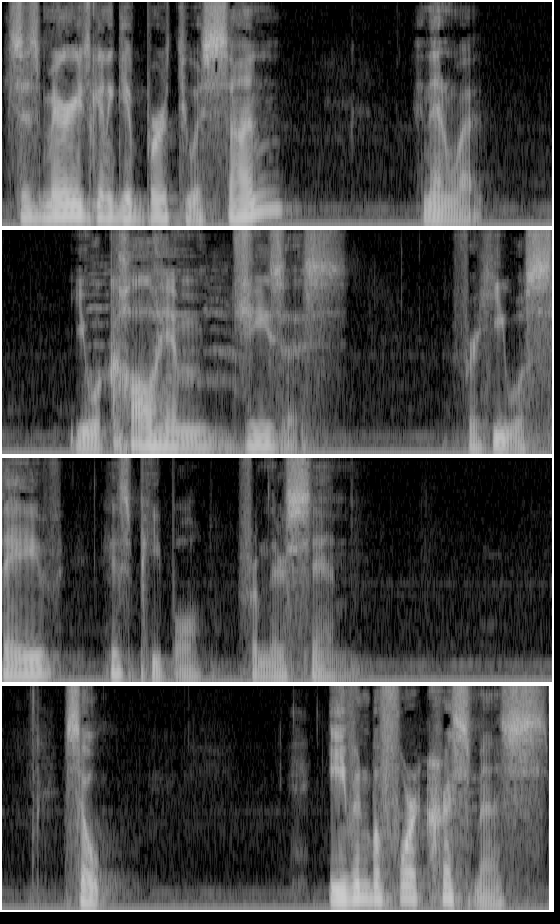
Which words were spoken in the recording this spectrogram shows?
He says, Mary's going to give birth to a son and then what? You will call him Jesus, for he will save his people from their sin. So, even before Christmas,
